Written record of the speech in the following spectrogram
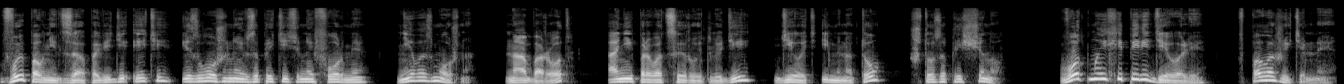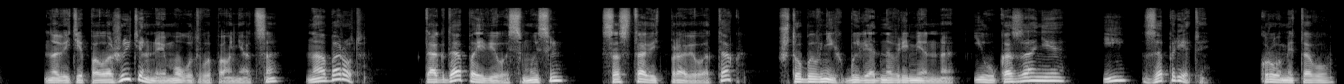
выполнить заповеди эти, изложенные в запретительной форме, невозможно. Наоборот, они провоцируют людей делать именно то, что запрещено. Вот мы их и переделали в положительные. Но ведь и положительные могут выполняться наоборот. Тогда появилась мысль составить правила так, чтобы в них были одновременно и указания, и запреты. Кроме того,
